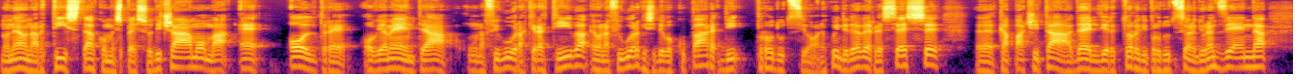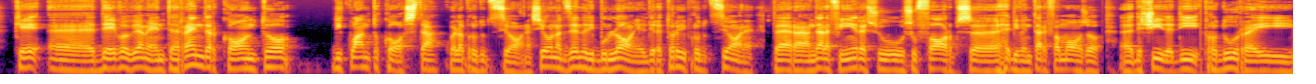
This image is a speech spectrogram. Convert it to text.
non è un artista come spesso diciamo, ma è oltre ovviamente a una figura creativa, è una figura che si deve occupare di produzione, quindi deve avere le stesse eh, capacità del direttore di produzione di un'azienda che eh, deve ovviamente render conto di quanto costa quella produzione. Se ho un'azienda di bulloni, il direttore di produzione per andare a finire su, su Forbes eh, e diventare famoso eh, decide di produrre i,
